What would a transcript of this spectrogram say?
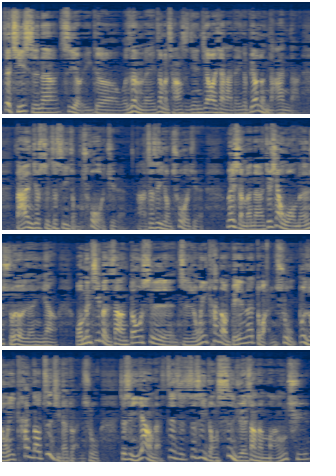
这其实呢是有一个我认为这么长时间交易下来的一个标准答案的，答案就是这是一种错觉啊，这是一种错觉。为什么呢？就像我们所有人一样，我们基本上都是只容易看到别人的短处，不容易看到自己的短处，这是一样的，这是这是一种视觉上的盲区。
